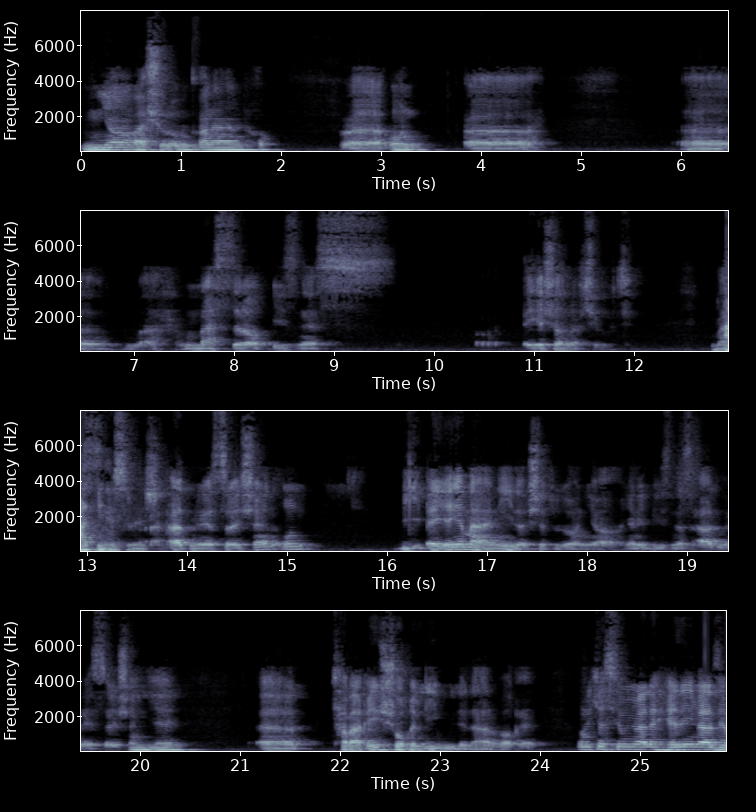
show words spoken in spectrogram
میان و شروع می‌کنن. خب اون master of business یه شان چی بود؟ administration اون BA معنی داشته تو دنیا. یعنی business administration یه طبقه شغلی بوده در واقع. اون کسی میومده head این قضیه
